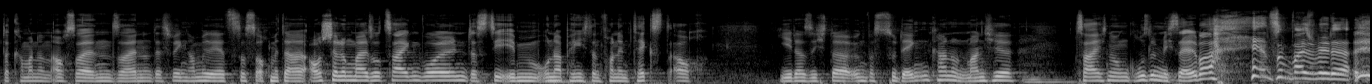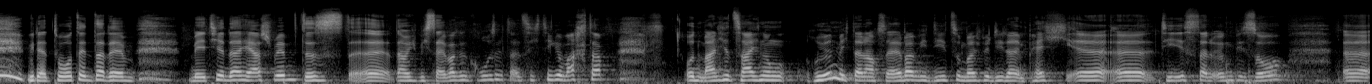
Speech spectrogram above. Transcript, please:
Da kann man dann auch sein, sein. Und deswegen haben wir jetzt das auch mit der Ausstellung mal so zeigen wollen, dass die eben unabhängig dann von dem Text auch jeder sich da irgendwas zu denken kann und manche Zeichnungen gruseln mich selber. Zum Beispiel, der, wie der Tod hinter dem Mädchen daher schwimmt. Das, äh, da habe ich mich selber gegruselt, als ich die gemacht habe. Und manche Zeichnungen rühren mich dann auch selber, wie die zum Beispiel, die da im Pech, äh, äh die ist dann irgendwie so, äh,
